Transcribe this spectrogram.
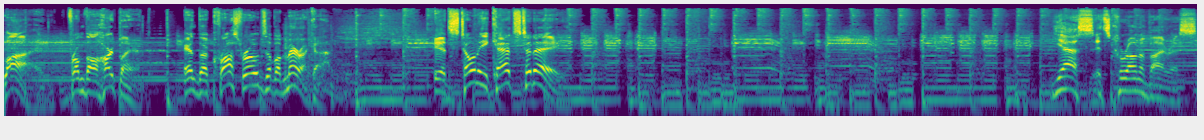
Live from the heartland and the crossroads of America, it's Tony Katz today. Yes, it's coronavirus.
